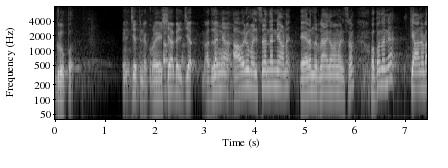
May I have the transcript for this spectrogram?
ഗ്രൂപ്പ് ബെൽജിയത്തിന്റെ ക്രൊയേഷ്യ ബെൽജിയം അത്. തന്നെ ആ ഒരു മത്സരം തന്നെയാണ് ഏറെ നിർണായകമായ മത്സരം. ഒപ്പം തന്നെ കാനഡ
